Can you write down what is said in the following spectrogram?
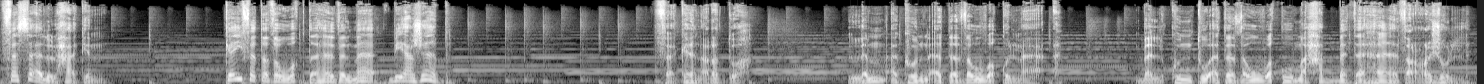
فسألوا الحاكم كيف تذوقت هذا الماء بإعجاب؟ فكان رده لم أكن أتذوق الماء بل كنت أتذوق محبة هذا الرجل.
